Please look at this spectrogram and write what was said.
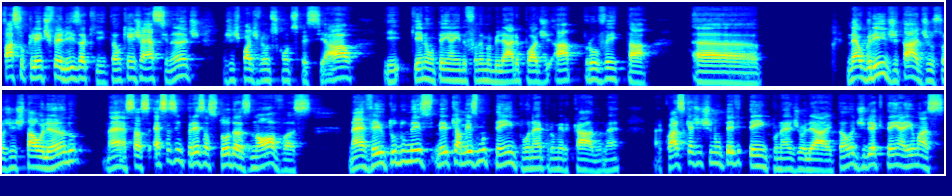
faça o cliente feliz aqui. Então, quem já é assinante, a gente pode ver um desconto especial e quem não tem ainda o fundo imobiliário pode aproveitar. Uh, Neogrid, tá, Dilson? A gente está olhando, né? Essas, essas empresas todas novas, né? Veio tudo meio que ao mesmo tempo, né, para o mercado, né? É quase que a gente não teve tempo, né, de olhar. Então, eu diria que tem aí umas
